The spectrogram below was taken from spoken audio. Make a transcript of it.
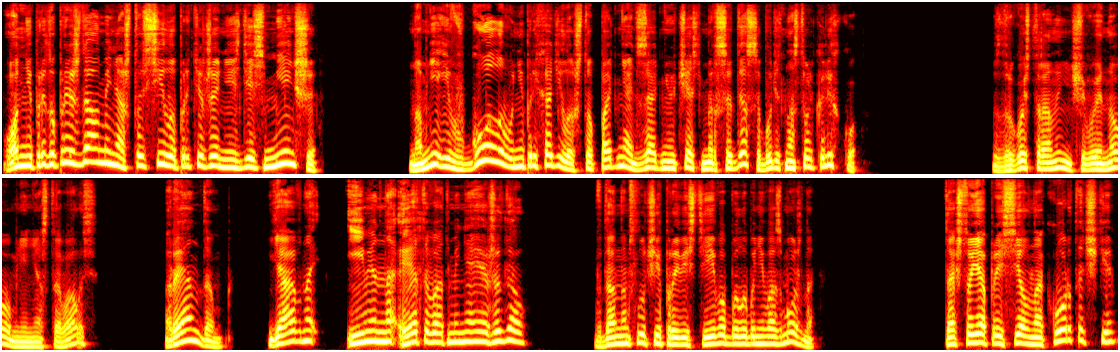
Он не предупреждал меня, что сила притяжения здесь меньше, но мне и в голову не приходило, что поднять заднюю часть «Мерседеса» будет настолько легко. С другой стороны, ничего иного мне не оставалось. Рэндом явно именно этого от меня и ожидал. В данном случае провести его было бы невозможно. Так что я присел на корточки,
